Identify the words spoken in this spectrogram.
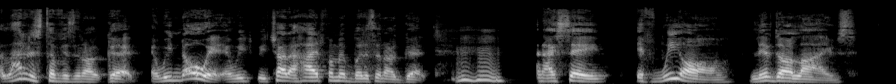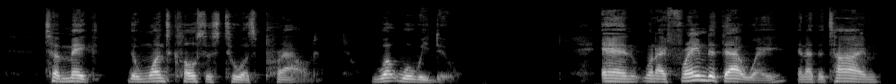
A lot of this stuff is in our gut, and we know it, and we we try to hide from it, but it's in our gut. Mm-hmm. And I say, if we all lived our lives to make the ones closest to us proud, what will we do? And when I framed it that way, and at the time,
